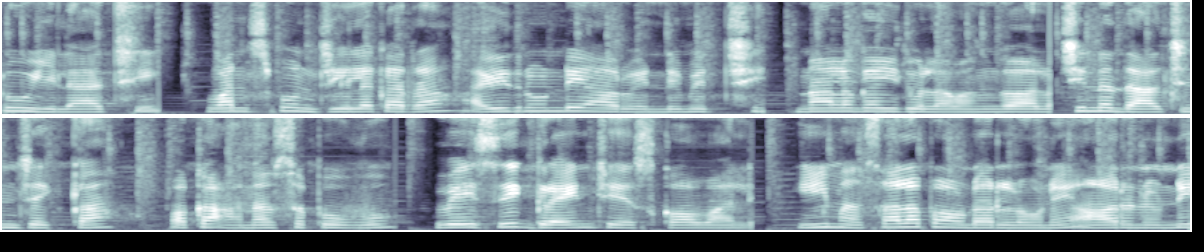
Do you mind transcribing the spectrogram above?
టూ ఇలాచి వన్ స్పూన్ జీలకర్ర ఐదు నుండి ఆరు ఎండుమిర్చి నాలుగైదు లవంగాలు చిన్న దాల్చిన చెక్క ఒక అనస పువ్వు వేసి గ్రైండ్ చేసుకోవాలి. ఈ మసాలా పౌడర్లోనే ఆరు నుండి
